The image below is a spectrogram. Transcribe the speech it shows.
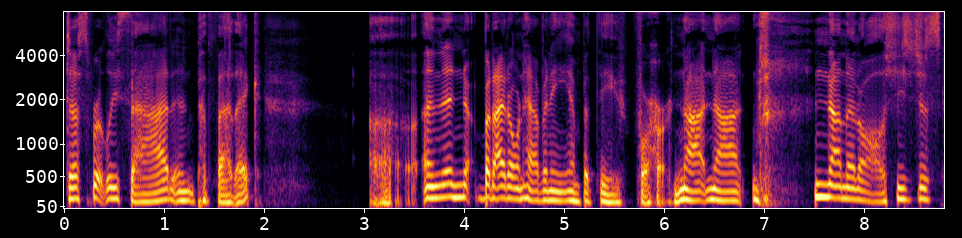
desperately sad and pathetic uh, and then but I don't have any empathy for her. Not not none at all. She's just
